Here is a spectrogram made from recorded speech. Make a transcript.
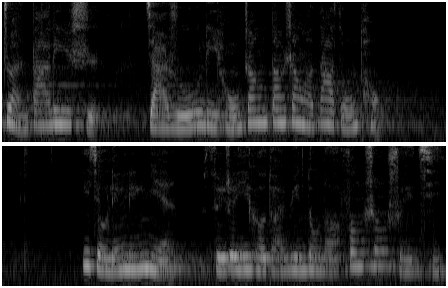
转大历史。假如李鸿章当上了大总统。一九零零年，随着义和团运动的风生水起，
